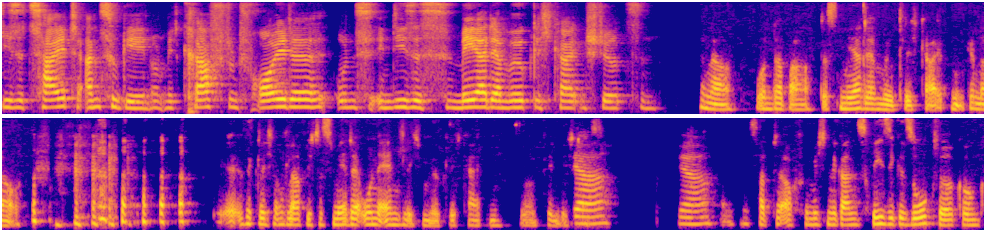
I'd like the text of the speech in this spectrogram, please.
diese Zeit anzugehen und mit Kraft und Freude uns in dieses Meer der Möglichkeiten stürzen. Genau, wunderbar. Das Meer der Möglichkeiten, genau. Wirklich unglaublich, das Meer der unendlichen Möglichkeiten, so empfinde ich ja. das. Ja. Das hat auch für mich eine ganz riesige Sogwirkung.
